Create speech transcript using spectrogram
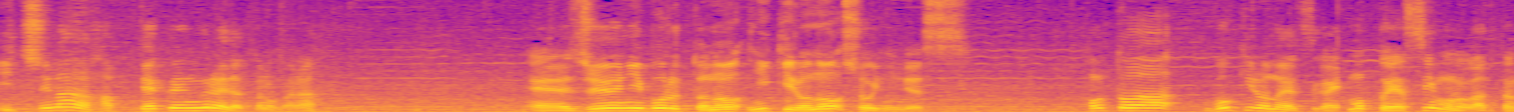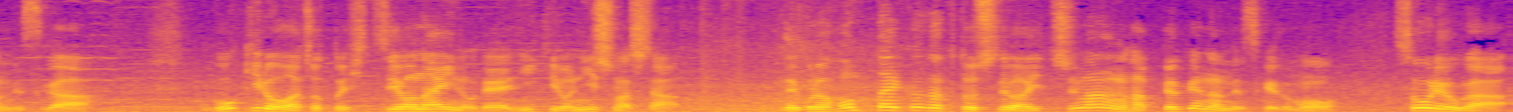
1万800円ぐらいだったのかな、えー、12V の 2kg の商品です。本当は 5kg のやつがもっと安いものがあったんですが 5kg はちょっと必要ないので 2kg にしました。でこれ本体価格としては1万800円なんですけども送料が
